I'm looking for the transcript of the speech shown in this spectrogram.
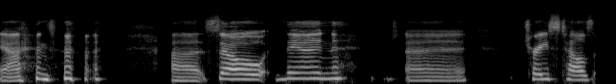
And uh so then uh Trace tells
